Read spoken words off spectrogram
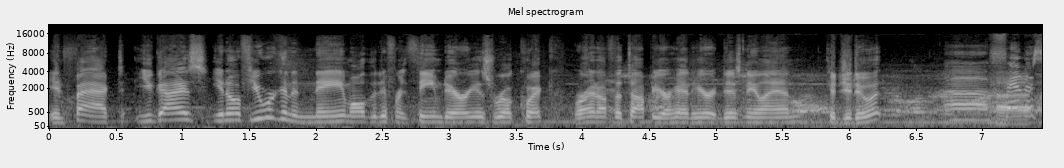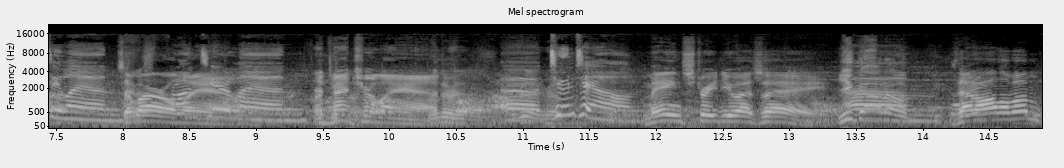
In fact, you guys, you know, if you were going to name all the different themed areas real quick, right off the top of your head here at Disneyland, could you do it? Uh, Fantasyland, Tomorrowland. Frontierland, Adventureland. uh, Toontown. Main Street USA. You got them. Is that all of them?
